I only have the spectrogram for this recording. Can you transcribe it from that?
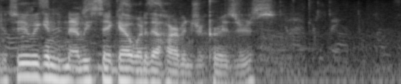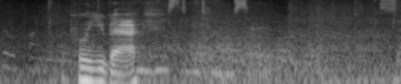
Let's see if we can at least take out one of the Harbinger cruisers. Pull you back. We're wasting time, sir. Sir.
